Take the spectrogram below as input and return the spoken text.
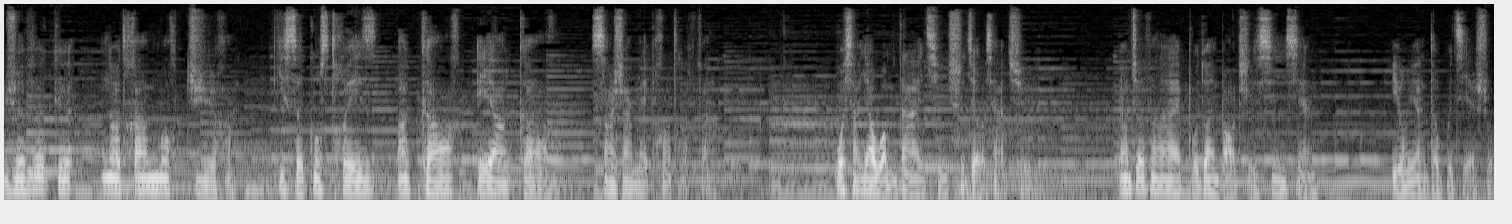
Je veux que notre amour dure, qui se construise encore et encore. sans jamais prendre fin。我想要我们的爱情持久下去，让这份爱不断保持新鲜，永远都不结束。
